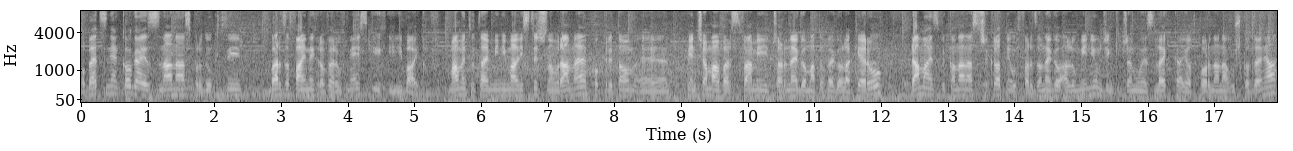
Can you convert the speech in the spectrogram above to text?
Obecnie Koga jest znana z produkcji bardzo fajnych rowerów miejskich i e-bike'ów. Mamy tutaj minimalistyczną ramę pokrytą e, pięcioma warstwami czarnego matowego lakieru. Rama jest wykonana z trzykrotnie utwardzonego aluminium, dzięki czemu jest lekka i odporna na uszkodzenia.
